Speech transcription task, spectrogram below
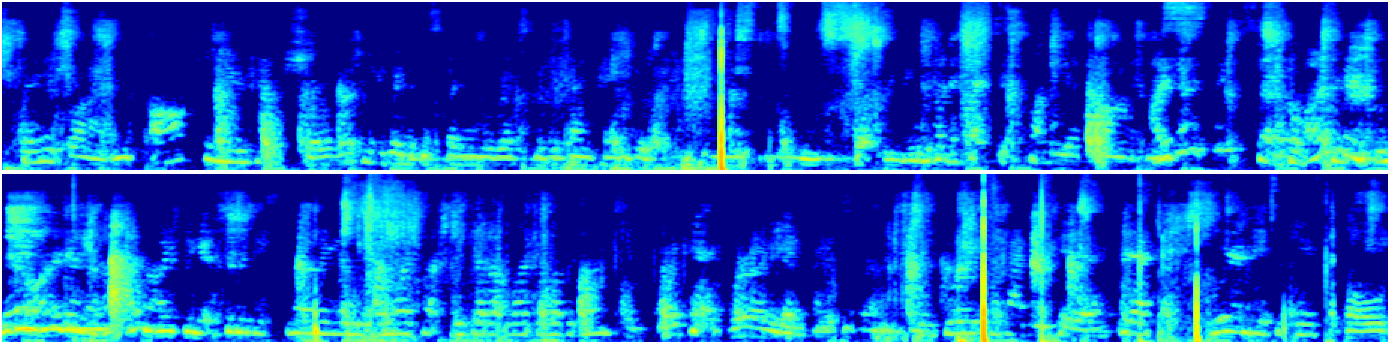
plan. After New Hampshire, what are you going to be spending the rest of the campaign doing? I don't think so. I think no. I'm, hoping it's going to be snowing and I might actually get up my beloved mountain. Okay. We're only Thank you very much. It's great to have you here. We're introduced cold,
